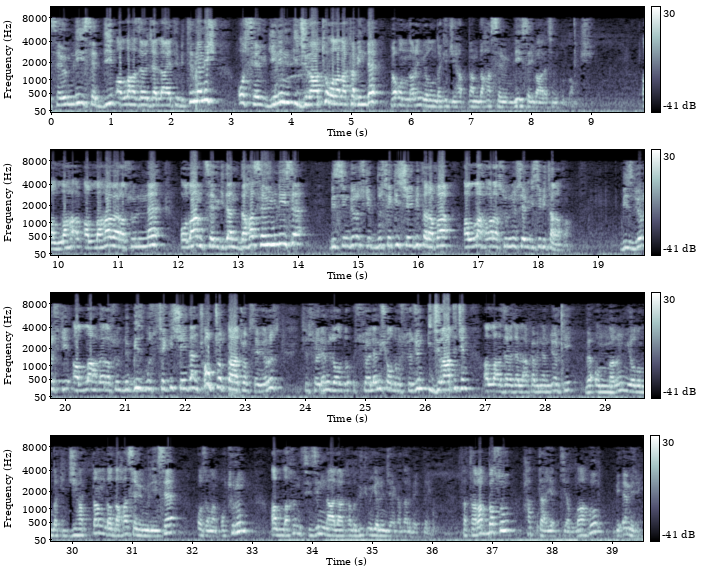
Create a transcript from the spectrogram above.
sevimliyse deyip Allah Azze ve Celle ayeti bitirmemiş. O sevginin icraatı olan akabinde ve onların yolundaki cihattan daha sevimliyse ibaresini kullanmış. Allah'a Allah'a ve Resulüne olan sevgiden daha sevimliyse biz şimdi diyoruz ki bu sekiz şey bir tarafa Allah ve Resulünün sevgisi bir tarafa. Biz diyoruz ki Allah ve Resulünü biz bu sekiz şeyden çok çok daha çok seviyoruz. İşte söylemiş, oldu, söylemiş olduğumuz sözün icraatı için Allah Azze ve Celle akabinden diyor ki ve onların yolundaki cihattan da daha sevimliyse o zaman oturun Allah'ın sizinle alakalı hükmü gelinceye kadar bekleyin. فَتَرَبَّصُوا حَتَّى يَأْتِيَ اللّٰهُ بِأَمِرِهِ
